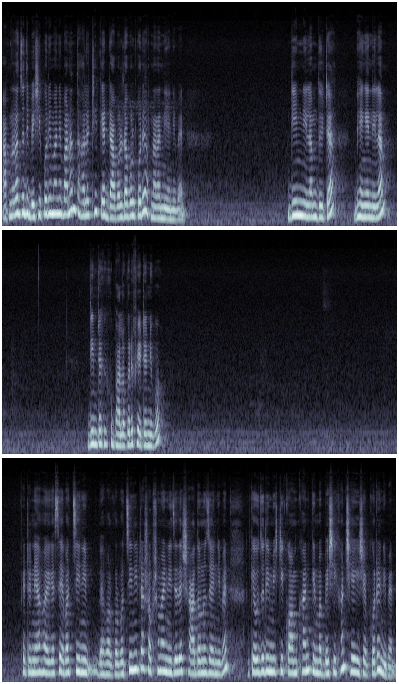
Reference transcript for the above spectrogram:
আপনারা যদি বেশি পরিমাণে বানান, তাহলে ঠিক এর ডাবল ডাবল করে আপনারা নিয়ে নেবেন। ডিম নিলাম দুইটা, ভেঙে নিলাম। ডিমটাকে খুব ভালো করে ফেটে নিব। ফেটে নেওয়া হয়ে গেছে। এবার চিনি ব্যবহার করব। চিনিটা সবসময় নিজেদের স্বাদ অনুযায়ী নেবেন। কেউ যদি মিষ্টি কম খান কিংবা বেশি খান, সেই হিসেব করে নেবেন।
